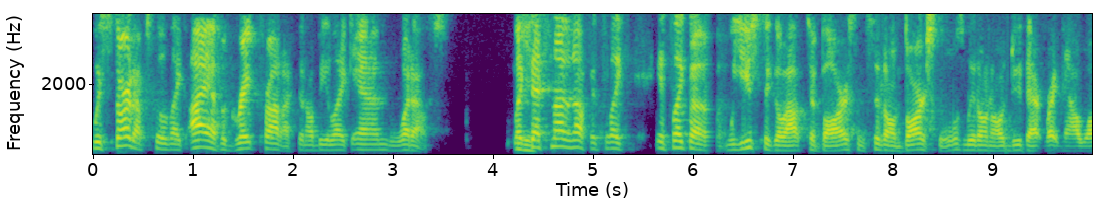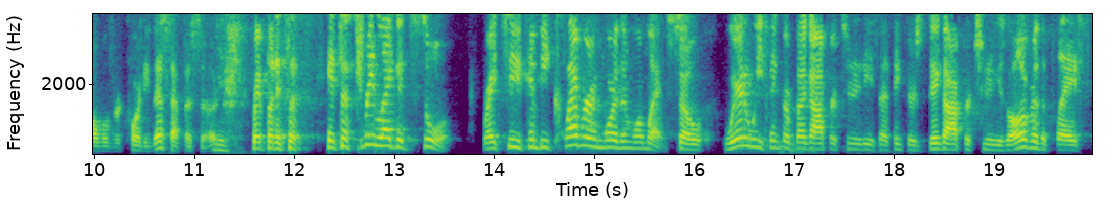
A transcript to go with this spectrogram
with startups, they're like I have a great product, and I'll be like, and what else? Like yes. that's not enough. It's like it's like a we used to go out to bars and sit on bar stools. We don't all do that right now while we're recording this episode, right? But it's a it's a three legged stool right? So you can be clever in more than one way. So where do we think are big opportunities? I think there's big opportunities all over the place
